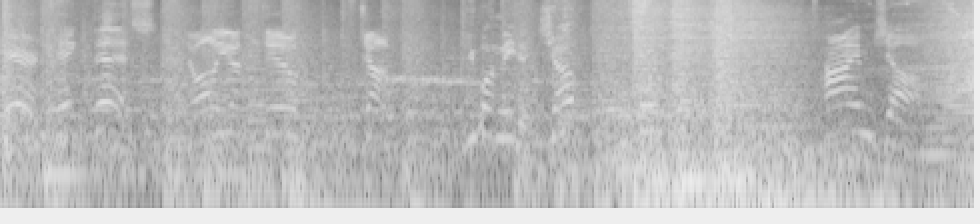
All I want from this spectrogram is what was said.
Here, take this. Now all you have to do is jump. You want me to jump? Time jump.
